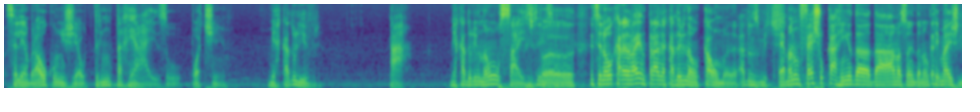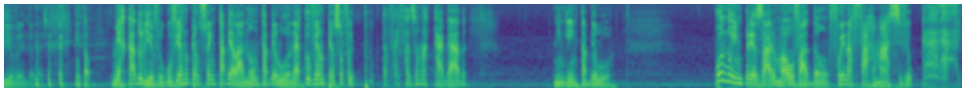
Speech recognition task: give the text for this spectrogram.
Você lembra? Álcool em gel, 30 reais o potinho. Mercado Livre. Pá. Mercado Livre não o site. Sim, Tô- Senão o cara vai entrar no Mercado Livre. Não, calma. né? Adam Smith. É, mas não fecha o carrinho da, da Amazon ainda não, que tem mais livro ainda. mais. Então, Mercado Livre. O governo pensou em tabelar, não tabelou. Na época o governo pensou, eu falei, puta, vai fazer uma cagada. Ninguém tabelou. Quando o empresário malvadão foi na farmácia e viu, caralho,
